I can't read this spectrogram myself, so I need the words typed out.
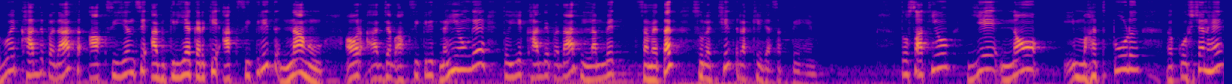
वह खाद्य पदार्थ ऑक्सीजन से अभिक्रिया करके ऑक्सीकृत ना हो। और जब ऑक्सीकृत नहीं होंगे तो ये खाद्य पदार्थ लंबे समय तक सुरक्षित रखे जा सकते हैं। तो साथियों, ये नौ महत्वपूर्ण क्वेश्चन है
